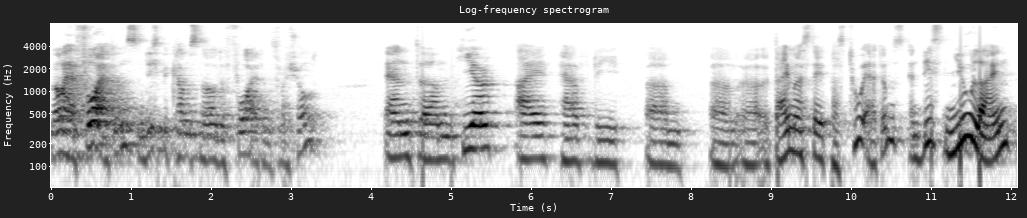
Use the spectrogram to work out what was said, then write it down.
now I have four atoms, and this becomes now the four-atom threshold. And um, here I have the um, um, uh, dimer state plus two atoms, and this new line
